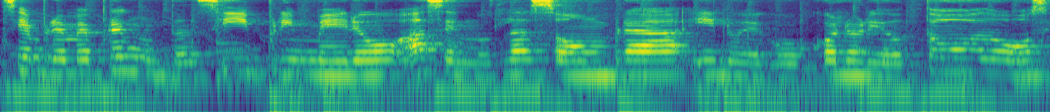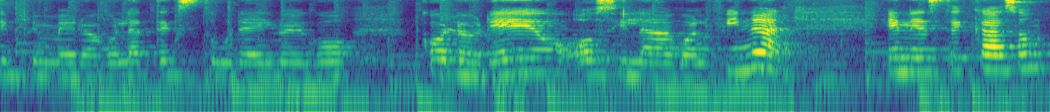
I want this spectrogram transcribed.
Siempre me preguntan si primero hacemos la sombra y luego coloreo todo o si primero hago la textura y luego coloreo o si la hago al final. En este caso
